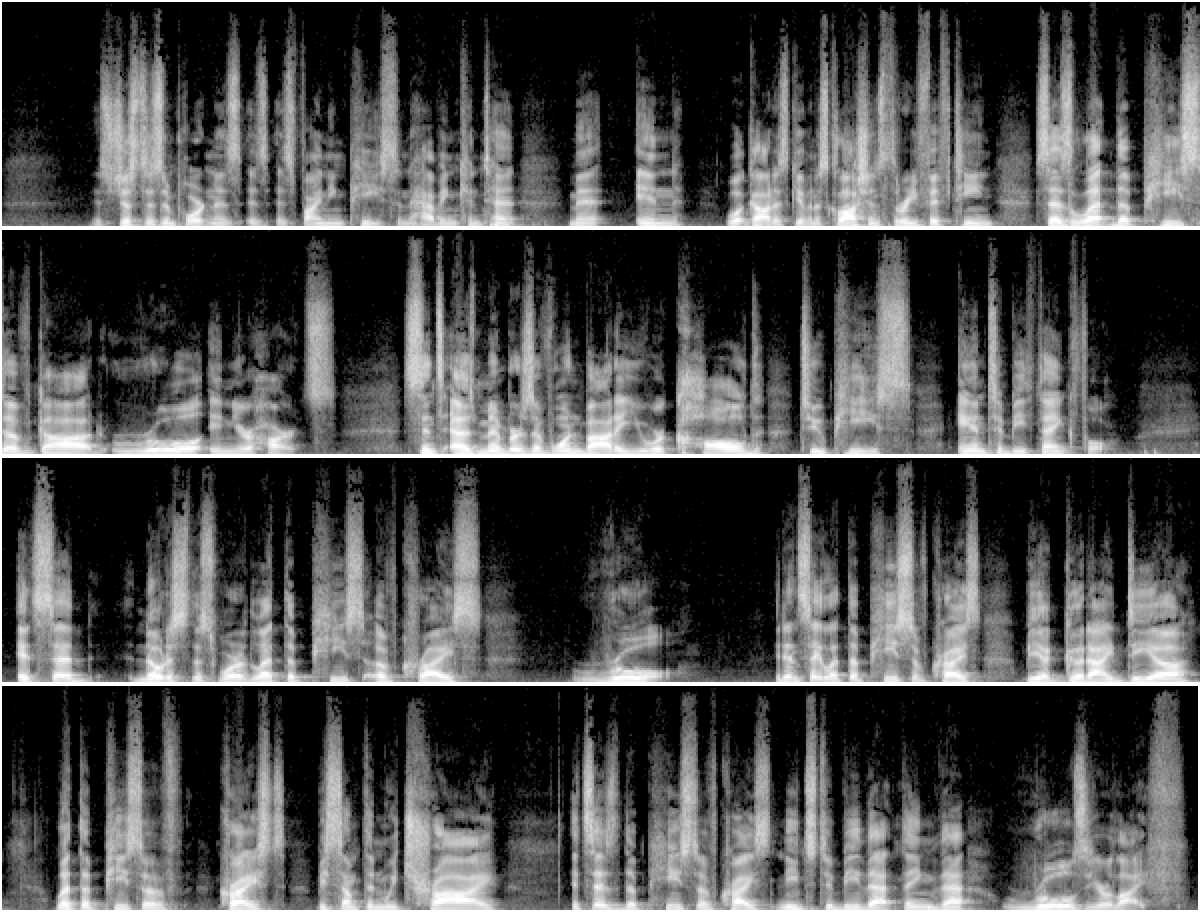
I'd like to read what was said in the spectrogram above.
It's just as important as, as, as finding peace and having contentment in what God has given us. Colossians 3:15 says, "Let the peace of God rule in your hearts, since as members of one body you were called to peace and to be thankful." It said, notice this word, "Let the peace of Christ rule." It didn't say let the peace of Christ be a good idea. Let the peace of Christ be something we try. It says the peace of Christ needs to be that thing that rules your life.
